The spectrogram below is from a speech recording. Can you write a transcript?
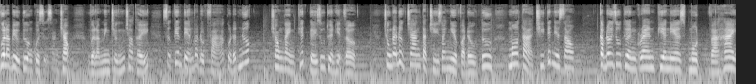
vừa là biểu tượng của sự sang trọng, vừa là minh chứng cho thấy sự tiên tiến và đột phá của đất nước trong ngành thiết kế du thuyền hiện giờ. Chúng đã được trang tạp chí doanh nghiệp và đầu tư mô tả chi tiết như sau. Cặp đôi du thuyền Grand Pioneers 1 và 2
